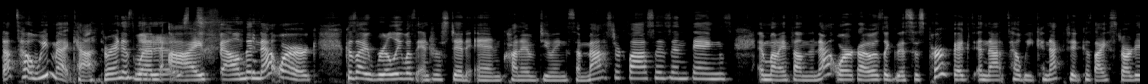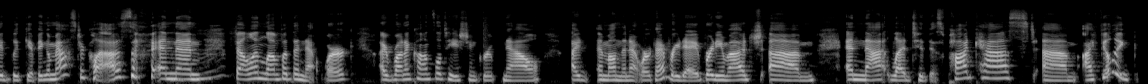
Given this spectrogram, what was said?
that's how we met, Kathryn, is when is. I found the network because I really was interested in kind of doing some master classes and things. And when I found the network, I was like, this is perfect. And that's how we connected because I started with giving a master class and then mm-hmm. fell in love with the network. I run a consultation group now. I am on the network every day, pretty much. Um, and that led to this podcast. Um, I feel like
